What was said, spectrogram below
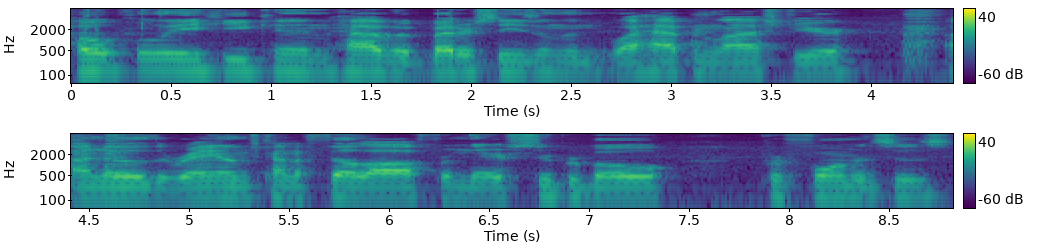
Hopefully, he can have a better season than what happened last year. I know the Rams kind of fell off from their Super Bowl performances,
